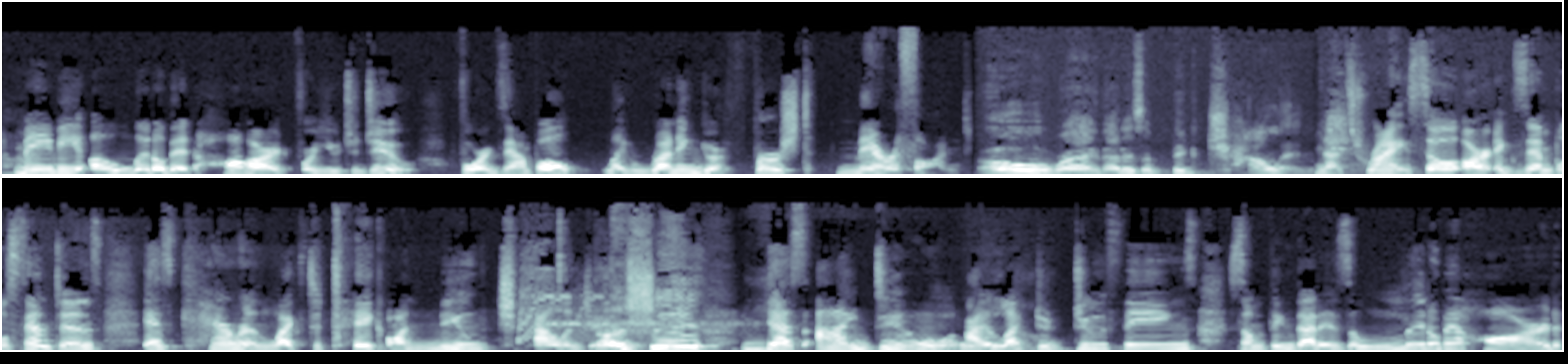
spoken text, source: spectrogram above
uh-huh. maybe a little bit hard for you to do. For example, like running your first marathon. Oh, right. That is a big challenge. That's right. So our example sentence is Karen likes to take on new challenges. Does she? Yes, I do. Oh, I like to do things, something that is a little bit hard,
